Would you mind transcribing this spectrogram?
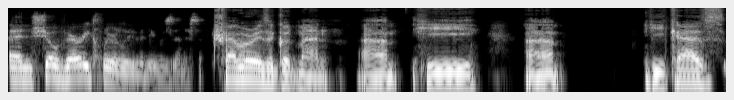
and show very clearly that he was innocent. Trevor is a good man. Um, he uh, he cares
